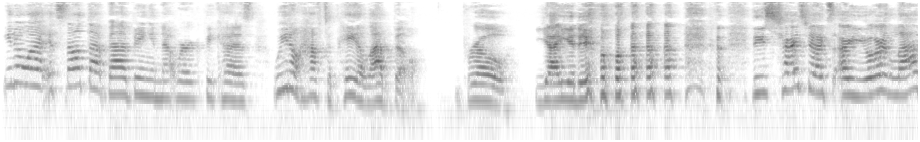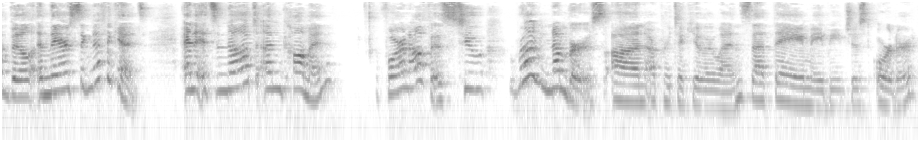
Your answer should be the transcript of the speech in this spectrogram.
you know what, it's not that bad being a network because we don't have to pay a lab bill. Bro, yeah, you do. These chargebacks are your lab bill and they are significant. And it's not uncommon for an office to run numbers on a particular lens that they maybe just ordered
